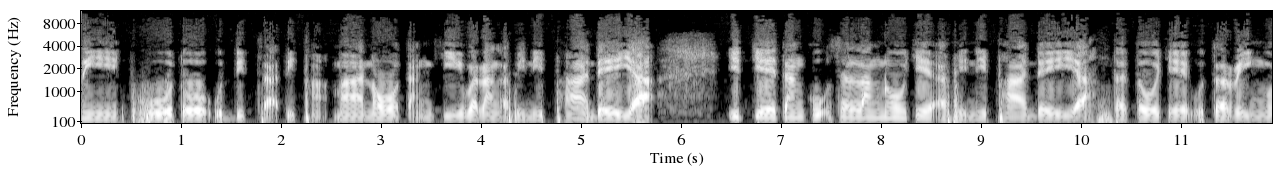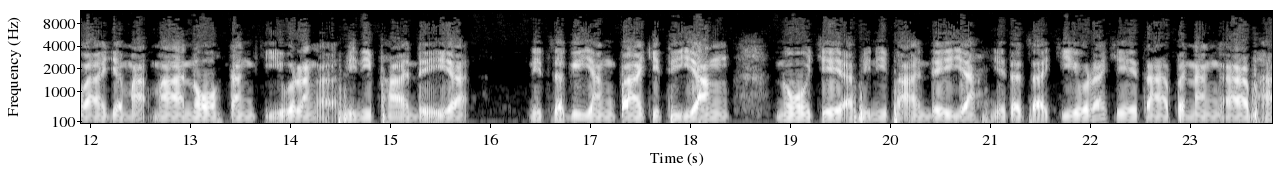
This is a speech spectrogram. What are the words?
นีโหโตอุดิสาติภามาโนตังกีวรังอภินิพาเดยะอิเจตังกุสลังโนเจอภินิพาเดยะตโตเจอุตริงวายมะมาโนตังกีวรังอภินิพาเดยะนิสกิยังปาจิติยัง โนเจอภินิพานเดยะยตสะกีวระเจตาปนังอาภะ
